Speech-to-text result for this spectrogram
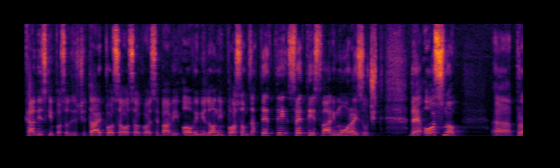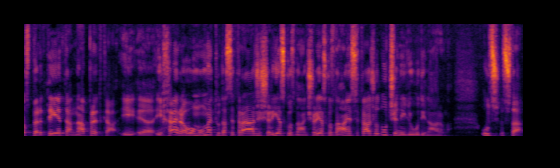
kadijskim poslom da taj posao, osoba koja se bavi ovim ili onim poslom, za te, te, sve te stvari mora izučiti. Da je osnov uh, prosperiteta, napretka i, uh, i hajra ovom umetu da se traži šarijesko znanje. Šarijesko znanje se traži od učeni ljudi, naravno. Uz šta?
